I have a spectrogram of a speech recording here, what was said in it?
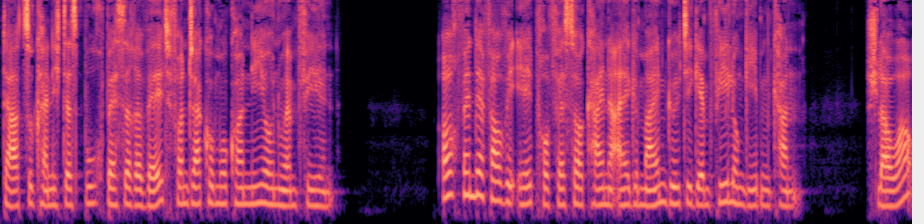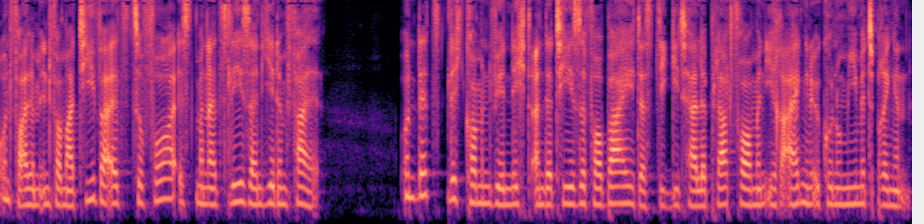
Dazu kann ich das Buch Bessere Welt von Giacomo Corneo nur empfehlen. Auch wenn der VWL-Professor keine allgemeingültige Empfehlung geben kann. Schlauer und vor allem informativer als zuvor ist man als Leser in jedem Fall. Und letztlich kommen wir nicht an der These vorbei, dass digitale Plattformen ihre eigene Ökonomie mitbringen.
